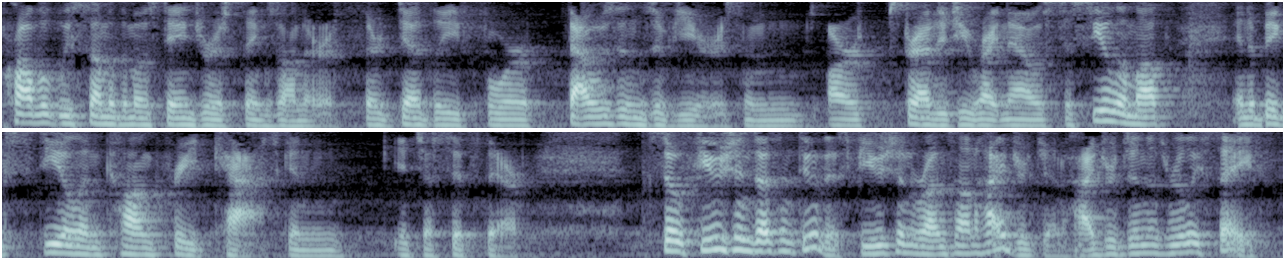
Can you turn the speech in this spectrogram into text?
probably some of the most dangerous things on Earth. They're deadly for thousands of years, and our strategy right now is to seal them up in a big steel and concrete cask, and it just sits there. So fusion doesn't do this. Fusion runs on hydrogen. Hydrogen is really safe.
